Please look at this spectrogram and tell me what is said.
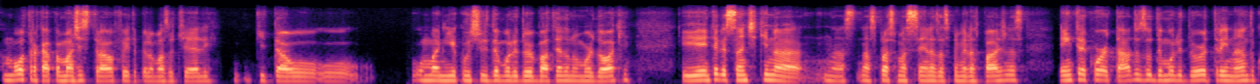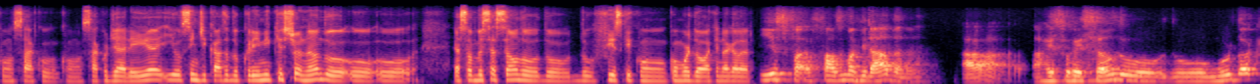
uma outra capa magistral feita pelo Mazzucchelli, que está o, o, o maníaco vestido de demolidor batendo no Murdoch, e é interessante que na, nas, nas, próximas cenas, das primeiras páginas, entrecortados o Demolidor treinando com um saco, com um saco de areia e o Sindicato do Crime questionando o, o, essa obsessão do, do, do Fisk com, com o Murdoch, né, galera? Isso fa faz uma virada, né? A, a ressurreição do, do Murdoch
